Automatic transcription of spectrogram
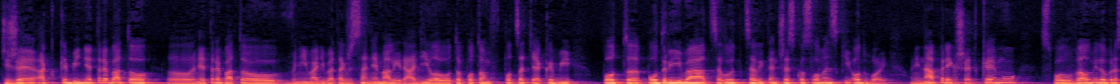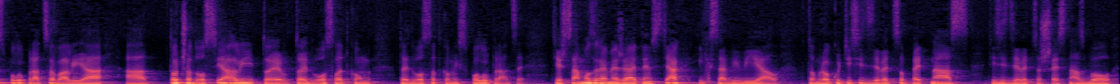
Čiže ako keby netreba to, e, netreba to vnímať iba tak, že sa nemali radi, lebo to potom v podstate akoby pod, podrýva celú, celý ten československý odboj. Oni napriek všetkému spolu veľmi dobre spolupracovali a, a to, čo dosiahli, to je, to, je dôsledkom, to je dôsledkom ich spolupráce. Tiež samozrejme, že aj ten vzťah ich sa vyvíjal. V tom roku 1915-1916 bol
